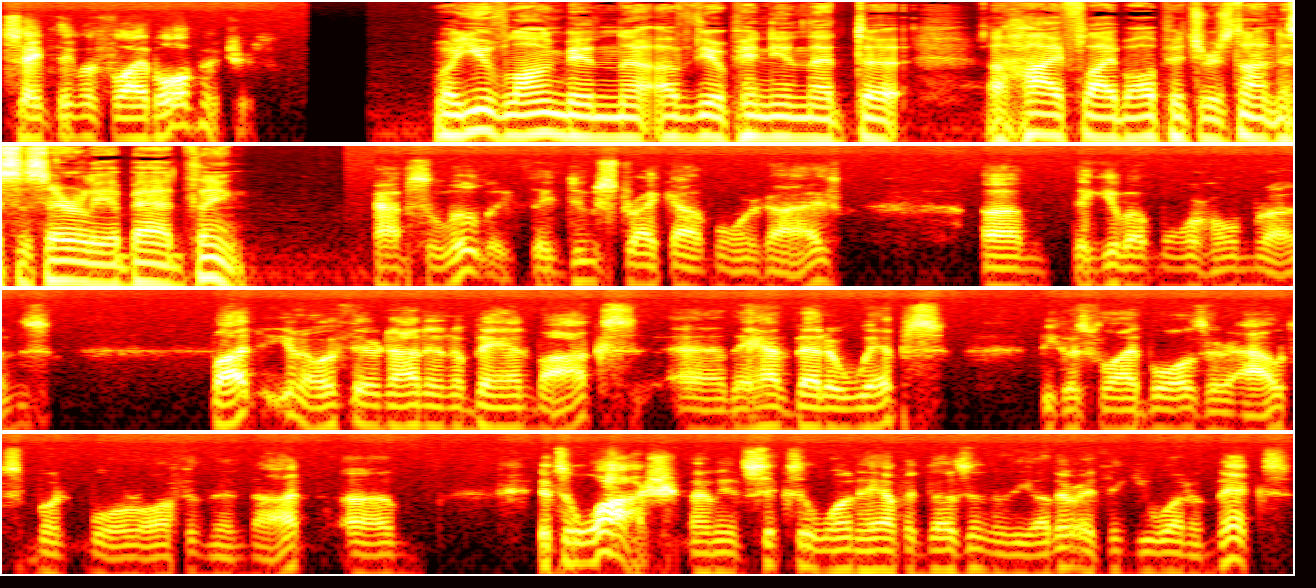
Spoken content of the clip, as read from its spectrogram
same thing with fly ball pitchers. Well, you've long been uh, of the opinion that uh, a high fly ball pitcher is not necessarily a bad thing. Absolutely, they do strike out more guys. Um, they give up more home runs, but you know if they're not in a bandbox, uh, they have better whips because fly balls are outs more often than not. Um, it's a wash. I mean, six of one, half a dozen of the other. I think you want to mix.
